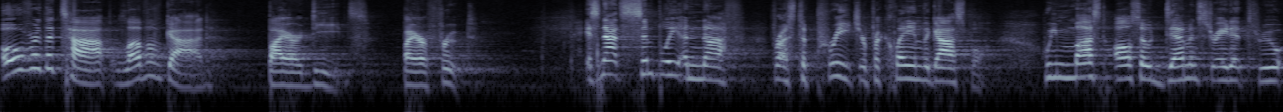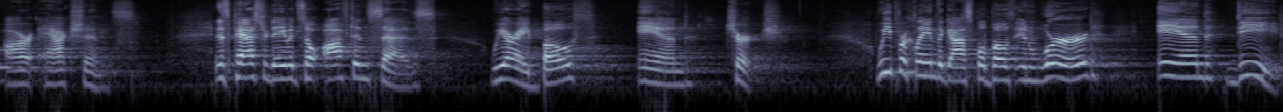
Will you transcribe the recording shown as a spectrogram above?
over the top love of God by our deeds, by our fruit. It's not simply enough for us to preach or proclaim the gospel. We must also demonstrate it through our actions. And as Pastor David so often says, we are a both and church. We proclaim the gospel both in word and deed.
